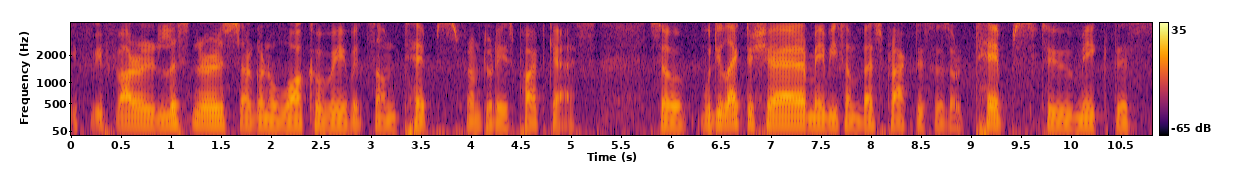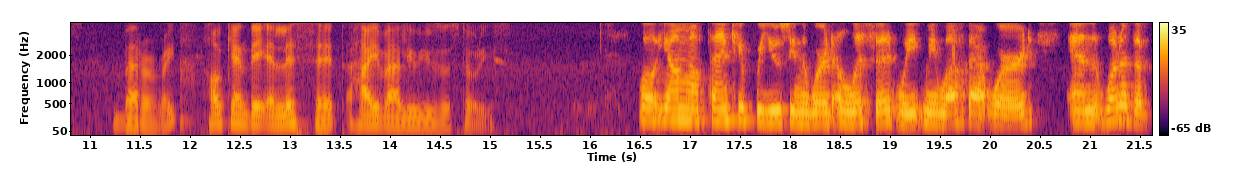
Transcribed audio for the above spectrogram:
if, if our listeners are going to walk away with some tips from today's podcast, so would you like to share maybe some best practices or tips to make this better, right? How can they elicit high value user stories? Well, Yamo, thank you for using the word elicit. We, we love that word. And one of the,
